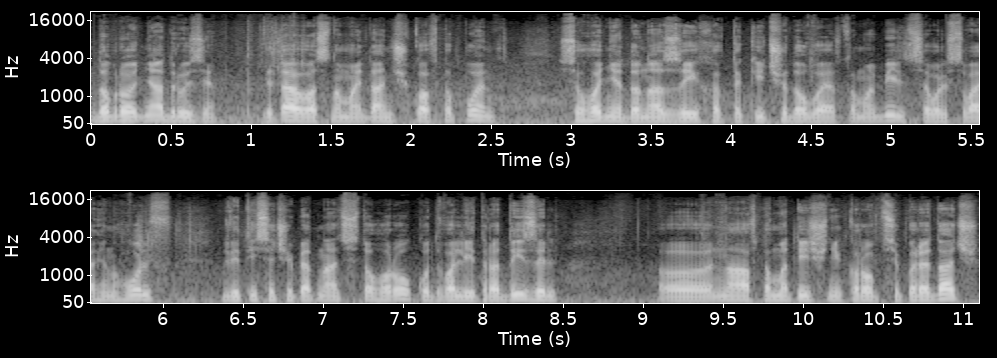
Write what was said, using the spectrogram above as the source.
Доброго дня, друзі! Вітаю вас на майданчику Автопоінт. Сьогодні до нас заїхав такий чудовий автомобіль. Це Volkswagen Golf 2015 року, 2 літра дизель е, на автоматичній коробці передач.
